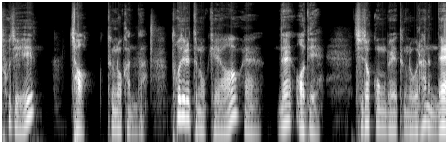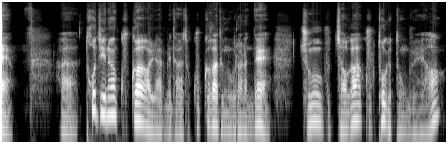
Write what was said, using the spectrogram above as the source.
토지, 적, 등록한다. 토지를 등록해요. 예, 근데 어디에? 지적 공부에 등록을 하는데 아, 토지는 국가가 관리합니다. 그래서 국가가 등록을 하는데 주부처가 국토교통부예요.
